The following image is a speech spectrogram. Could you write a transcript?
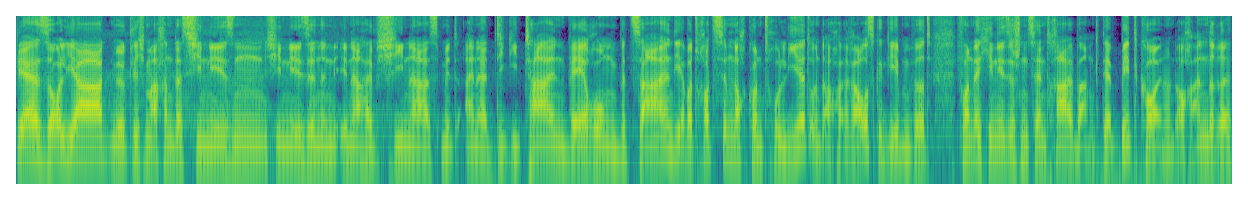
der soll ja möglich machen, dass Chinesen, Chinesinnen innerhalb Chinas mit einer digitalen Währung bezahlen, die aber trotzdem noch kontrolliert und auch herausgegeben wird von der chinesischen Zentralbank. Der Bitcoin und auch andere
